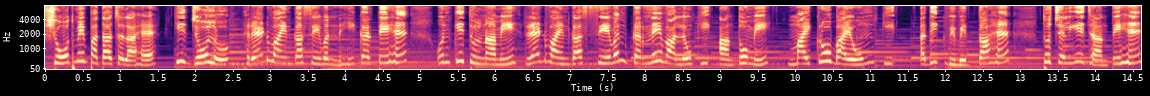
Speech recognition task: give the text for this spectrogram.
शोध में पता चला है कि जो लोग रेड वाइन का सेवन नहीं करते हैं उनकी तुलना में रेड वाइन का सेवन करने वालों की आंतों में माइक्रोबायोम की अधिक विविधता है। तो चलिए जानते हैं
